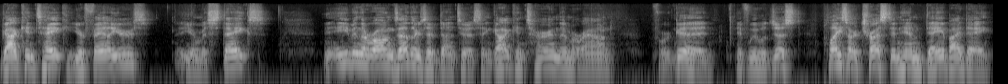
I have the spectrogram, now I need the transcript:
God can take your failures, your mistakes, even the wrongs others have done to us, and God can turn them around for good if we will just place our trust in Him day by day.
